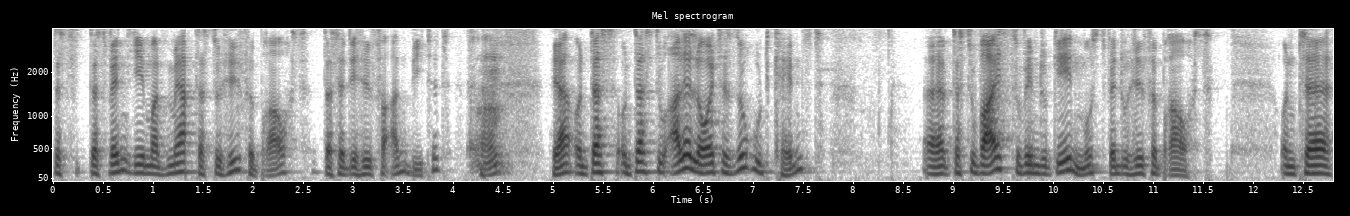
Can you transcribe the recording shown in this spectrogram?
dass, dass wenn jemand merkt, dass du Hilfe brauchst, dass er dir Hilfe anbietet. Mhm. Ja, und, das, und dass du alle Leute so gut kennst, äh, dass du weißt, zu wem du gehen musst, wenn du Hilfe brauchst. Und, äh,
